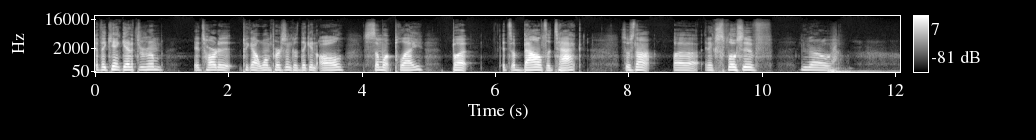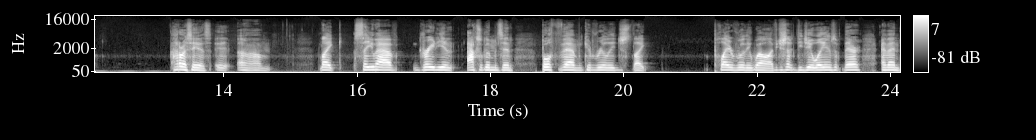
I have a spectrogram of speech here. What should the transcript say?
if they can't get it through him, it's hard to pick out one person because they can all somewhat play, but it's a balanced attack. So it's not uh, an explosive, you know. How do I say this? It, um, like say you have Grady and Axel Gudmundsson, both of them could really just like play really well. If you just have DJ Williams up there and then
